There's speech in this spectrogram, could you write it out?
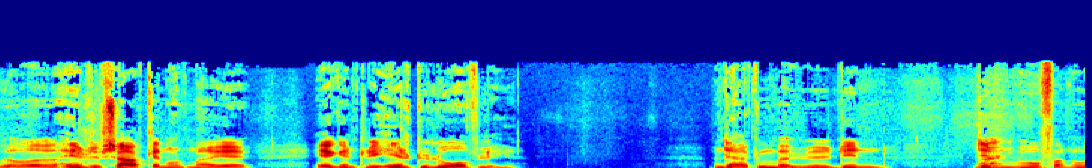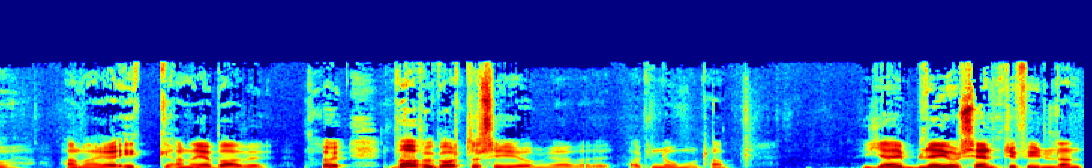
og hele saken mot meg er egentlig helt ulovlig. Men det har ikke din, din morfar noe Han har jeg ikke Han har jeg bare, bare godt å si om. Jeg har ikke noe mot ham. Jeg ble jo sendt til Finland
